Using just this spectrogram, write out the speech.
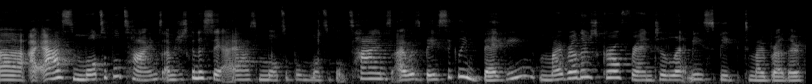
uh, I asked multiple times. I'm just going to say I asked multiple, multiple times. I was basically begging my brother's girlfriend to let me speak to my brother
